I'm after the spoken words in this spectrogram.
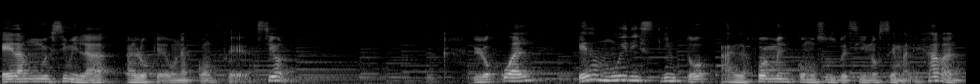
era muy similar a lo que era una confederación, lo cual era muy distinto a la forma en cómo sus vecinos se manejaban,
